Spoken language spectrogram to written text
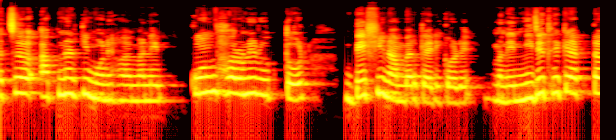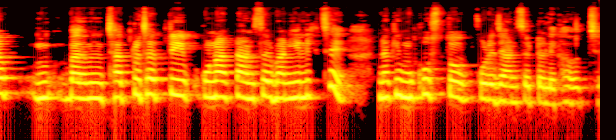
আচ্ছা আপনার কি মনে হয় মানে কোন ধরনের উত্তর বেশি নাম্বার ক্যারি করে? মানে নিজে থেকে একটা ছাত্রছাত্রী কোনো একটা আনসার বানিয়ে লিখছে, নাকি মুখস্থ করে যে আনসারটা লেখা হচ্ছে?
